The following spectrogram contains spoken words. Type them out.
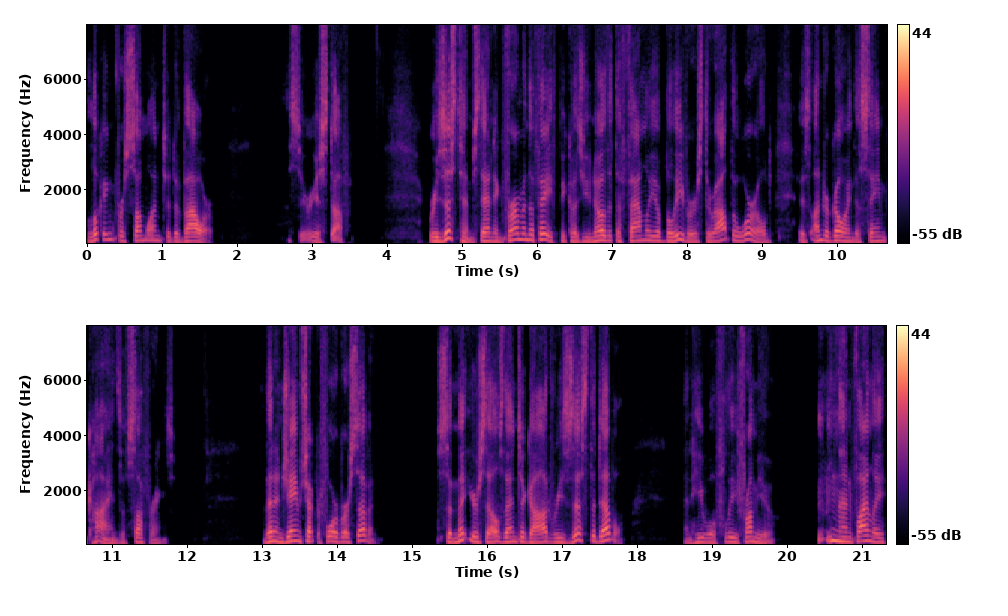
looking for someone to devour. Serious stuff. Resist him, standing firm in the faith, because you know that the family of believers throughout the world is undergoing the same kinds of sufferings. Then in James chapter 4, verse 7, submit yourselves then to God, resist the devil, and he will flee from you. and finally,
